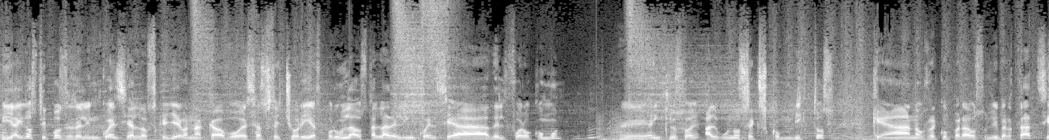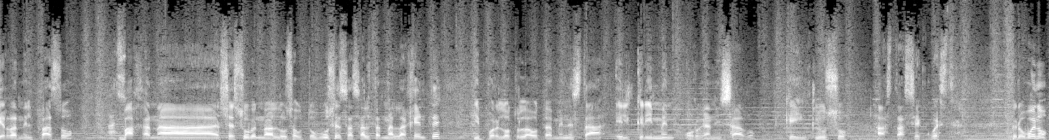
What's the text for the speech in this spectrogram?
Y hay dos tipos de delincuencia los que llevan a cabo esas fechorías. Por un lado está la delincuencia del fuero común, eh, incluso algunos exconvictos que han recuperado su libertad, cierran el paso, bajan a, se suben a los autobuses, asaltan a la gente y por el otro lado también está el crimen organizado que incluso hasta secuestra. Pero bueno,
